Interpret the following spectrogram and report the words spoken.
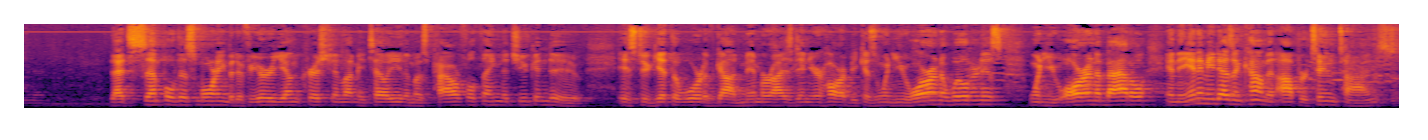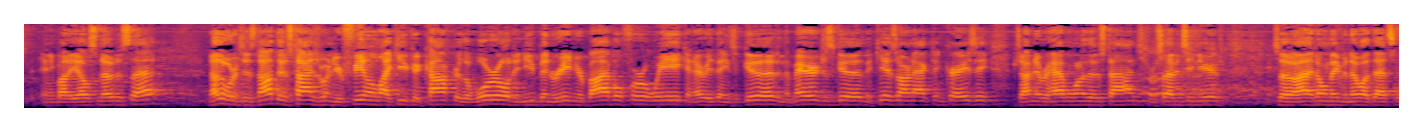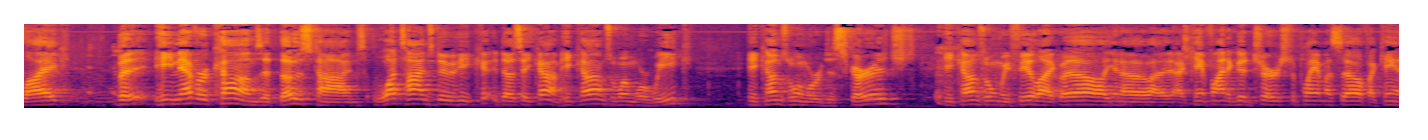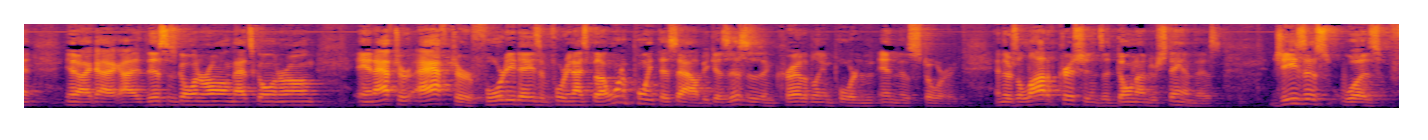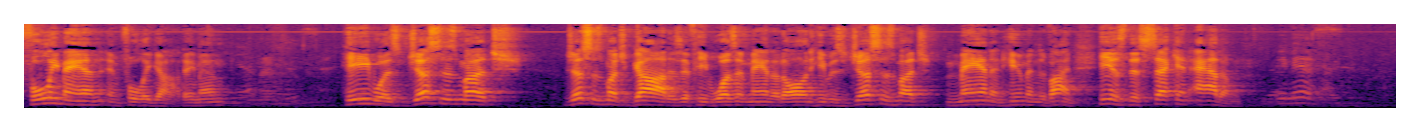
That's simple this morning, but if you're a young Christian, let me tell you the most powerful thing that you can do is to get the Word of God memorized in your heart because when you are in a wilderness, when you are in a battle, and the enemy doesn't come at opportune times, anybody else notice that? In other words, it's not those times when you're feeling like you could conquer the world and you've been reading your Bible for a week and everything's good and the marriage is good and the kids aren't acting crazy, which I've never had one of those times for 17 years. So I don't even know what that's like. But he never comes at those times. What times do he does he come? He comes when we're weak. He comes when we're discouraged. He comes when we feel like, well, you know, I, I can't find a good church to plant myself. I can't, you know, I, I, this is going wrong, that's going wrong. And after after 40 days and 40 nights, but I want to point this out because this is incredibly important in this story. And there's a lot of Christians that don't understand this. Jesus was fully man and fully God. Amen. He was just as much just as much God as if he wasn't man at all, and he was just as much man and human divine. He is the second Adam. Amen.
